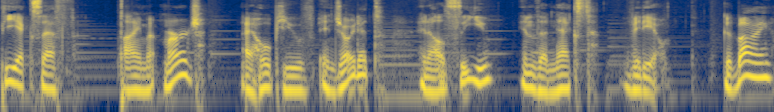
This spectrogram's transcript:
PXF time merge. I hope you've enjoyed it and I'll see you in the next video. Goodbye.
